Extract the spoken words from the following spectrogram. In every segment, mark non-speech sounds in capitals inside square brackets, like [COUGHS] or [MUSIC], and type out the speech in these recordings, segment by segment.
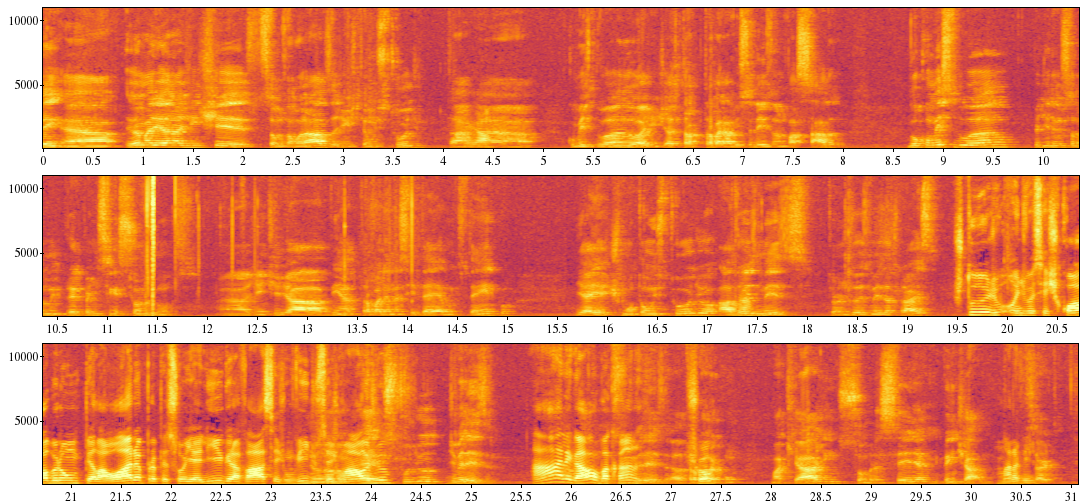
Bem, uh, eu e a Mariana, a gente somos namorados, a gente tem um estúdio, tá? Legal. Uh, começo do ano, a gente já tra trabalhava isso desde o ano passado. No começo do ano, pedi demissão do meu emprego para a gente seguir esse ano juntos. Uh, a gente já vinha trabalhando essa ideia há muito tempo, e aí a gente montou um estúdio há dois meses, em torno de dois meses atrás. Estúdio onde vocês cobram pela hora para a pessoa ir ali gravar, seja um vídeo, não, seja não, um áudio? É estúdio de beleza. Ah, legal, bacana. Beleza. Ela Show. trabalha com maquiagem, sobrancelha e penteado. Maravilha. Certo?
